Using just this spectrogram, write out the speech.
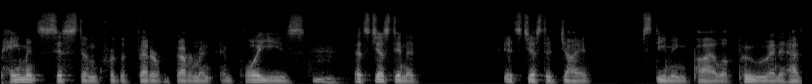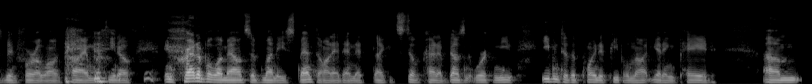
payment system for the federal government employees mm. that's just in a it's just a giant steaming pile of poo and it has been for a long time with you know incredible amounts of money spent on it and it like it still kind of doesn't work and even to the point of people not getting paid. Um,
